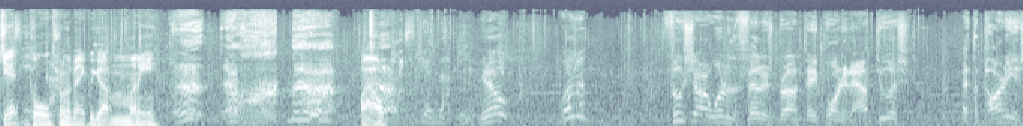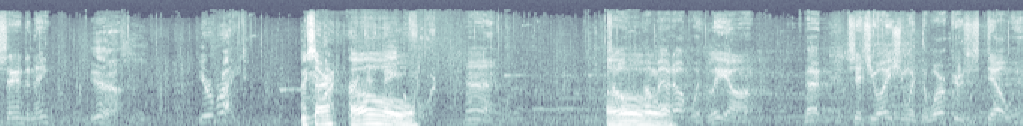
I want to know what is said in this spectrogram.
get gold from the bank. We got money. Wow. A la izquierda aquí. You know, wasn't Fussar one of the fellers Bronte pointed out to us at the party in Saint Denis? Yeah, you're right. Fussar? I heard that name Oh. before. Yeah. Oh. I met up with Leon. That situation with the workers is dealt with.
